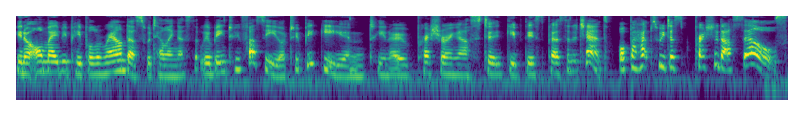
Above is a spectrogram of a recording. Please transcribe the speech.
You know, or maybe people around us were telling us that we're being too fussy or too picky and, you know, pressuring us to give this person a chance. Or perhaps we just pressured ourselves ourselves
